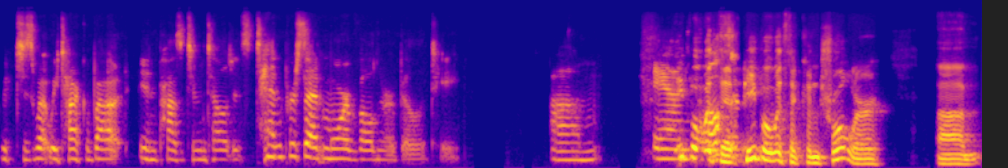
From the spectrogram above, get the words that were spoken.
Which is what we talk about in positive intelligence 10% more vulnerability. Um, and people with also, the people with the controller um,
